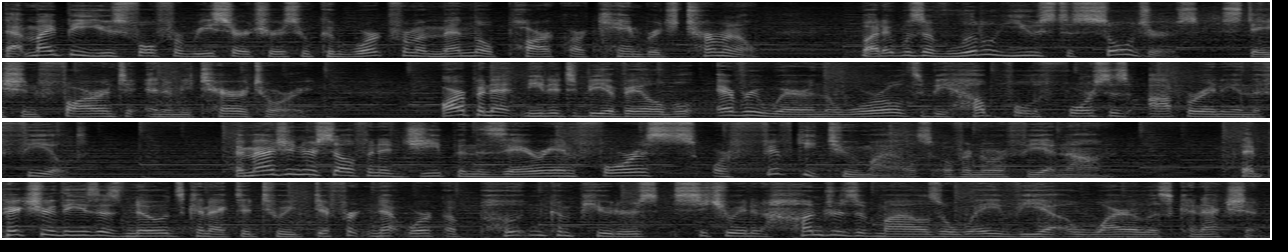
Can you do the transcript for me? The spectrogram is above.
That might be useful for researchers who could work from a Menlo Park or Cambridge terminal, but it was of little use to soldiers stationed far into enemy territory. ARPANET needed to be available everywhere in the world to be helpful to forces operating in the field. Imagine yourself in a jeep in the Zairian forests or 52 miles over North Vietnam. Then picture these as nodes connected to a different network of potent computers situated hundreds of miles away via a wireless connection.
